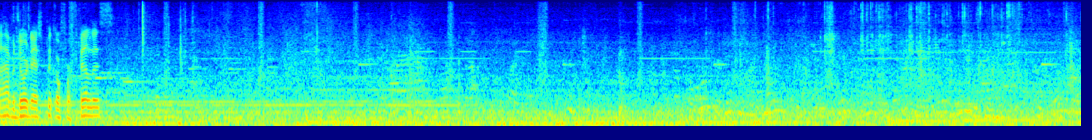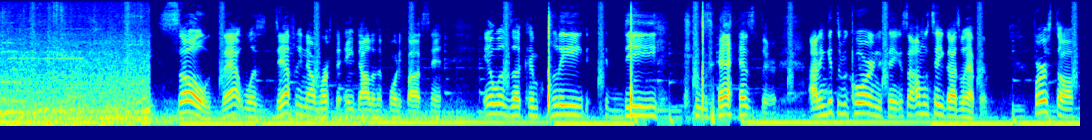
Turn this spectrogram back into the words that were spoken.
I have a DoorDash pickup for Phyllis. So that was definitely not worth the eight dollars and forty five cent. It was a complete disaster. I didn't get to record anything, so I'm gonna tell you guys what happened. First off,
